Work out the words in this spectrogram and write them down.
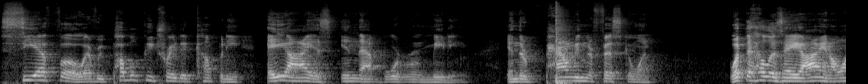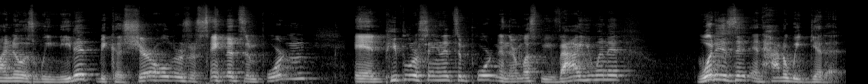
cfo every publicly traded company ai is in that boardroom meeting and they're pounding their fist going what the hell is ai and all i know is we need it because shareholders are saying it's important and people are saying it's important and there must be value in it what is it and how do we get it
